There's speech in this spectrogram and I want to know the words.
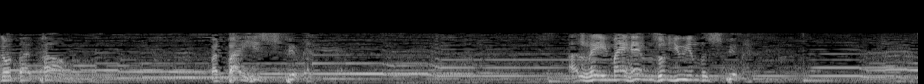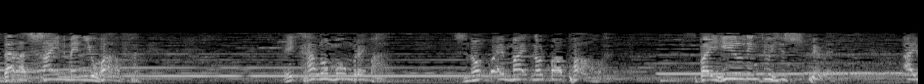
Not by power, but by His Spirit. I lay my hands on you in the Spirit. That assignment you have. It's not by might, not by power. By yielding to His Spirit. I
